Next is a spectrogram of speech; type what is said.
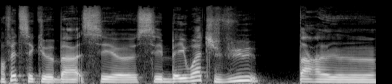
en fait, c'est que bah c'est euh, Baywatch vu par euh,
